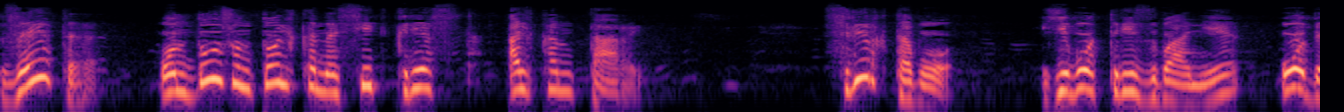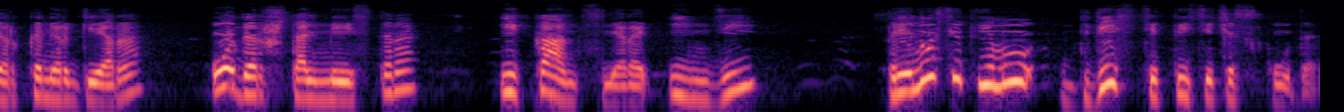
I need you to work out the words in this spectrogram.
За это он должен только носить крест алькантары. Сверх того, его три звания обер-камергера, оберштальмейстера и канцлера Индии приносят ему 200 тысяч скуда.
